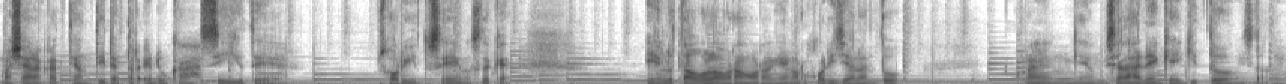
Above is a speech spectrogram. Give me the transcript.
masyarakat yang tidak teredukasi gitu ya. Sorry itu saya maksudnya kayak ya lu tau lah orang-orang yang rokok di jalan tuh orang yang misalnya ada yang kayak gitu misalnya.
